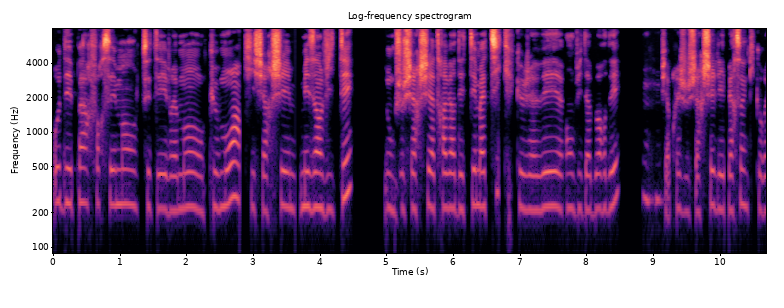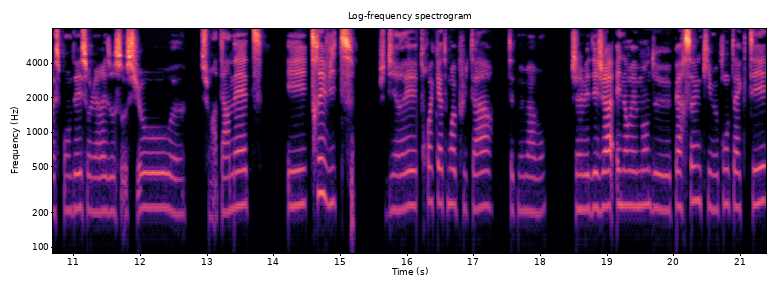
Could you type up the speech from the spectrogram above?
Au départ, forcément, c'était vraiment que moi qui cherchais mes invités. Donc je cherchais à travers des thématiques que j'avais envie d'aborder. Mmh Puis après, je cherchais les personnes qui correspondaient sur les réseaux sociaux, euh, sur Internet. Et très vite, je dirais 3-4 mois plus tard, peut-être même avant, j'avais déjà énormément de personnes qui me contactaient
